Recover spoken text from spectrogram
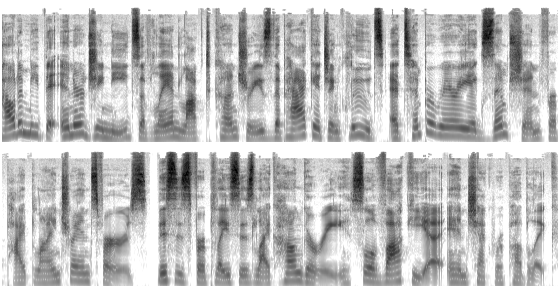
how to meet the energy needs of landlocked countries, the package includes a temporary exemption for pipeline transfers. This is for places like Hungary, Slovakia, and Czech Republic.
